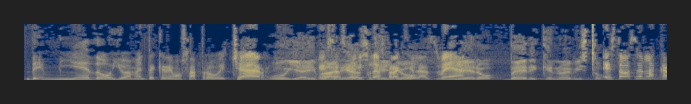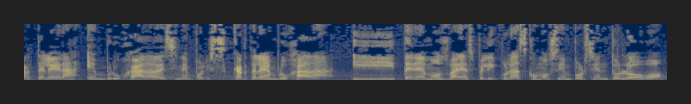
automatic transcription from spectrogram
de miedo y obviamente queremos aprovechar Uy, hay esas varias películas que para yo que las vean. quiero ver y que no he visto. Esta va a ser la cartelera embrujada de Cinépolis. Cartelera embrujada y tenemos varias películas como 100% Lobo,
